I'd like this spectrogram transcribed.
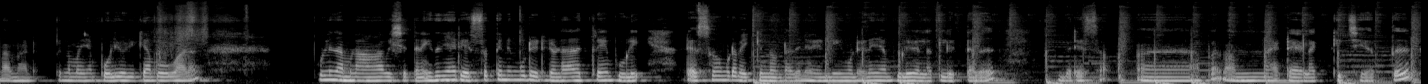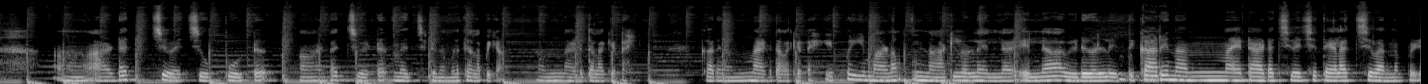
നന്നായിട്ട്. ഇപ്പം നമ്മൾ ഞാൻ പുളി ഒഴിക്കാൻ പോവുകയാണ്. പുളി നമ്മൾ ആവശ്യത്തിന് ഇത് ഞാൻ രസത്തിനും കൂടെ ഇട്ടിട്ടുണ്ട്. അതാണ് ഇത്രയും പുളി രസവും കൂടെ വയ്ക്കുന്നുണ്ട് അതിന് വേണ്ടിയും കൂടെയാണ് ഞാൻ പുളി വെള്ളത്തിലിട്ടത് രസം. അപ്പോൾ നന്നായിട്ട് ഇളക്കി ചേർത്ത് അടച്ച് വെച്ച് ഉപ്പിട്ട് അടച്ച് വിട്ട് വെച്ചിട്ട് നമ്മൾ തിളപ്പിക്കണം. നന്നായിട്ട് തിളക്കട്ടെ. കറി നന്നായിട്ട് തിളക്കട്ടെ. ഇപ്പോൾ ഈ മണം നാട്ടിലുള്ള എല്ലാ എല്ലാ വീടുകളിലും എത്തി. കറി നന്നായിട്ട് അടച്ച് വെച്ച് തിളച്ച് വന്നപ്പോൾ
